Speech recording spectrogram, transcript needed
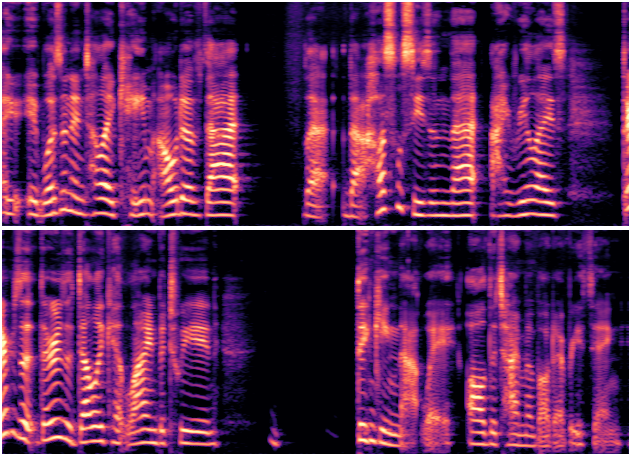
I, it wasn't until I came out of that that that hustle season that I realized there's a there's a delicate line between thinking that way all the time about everything,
